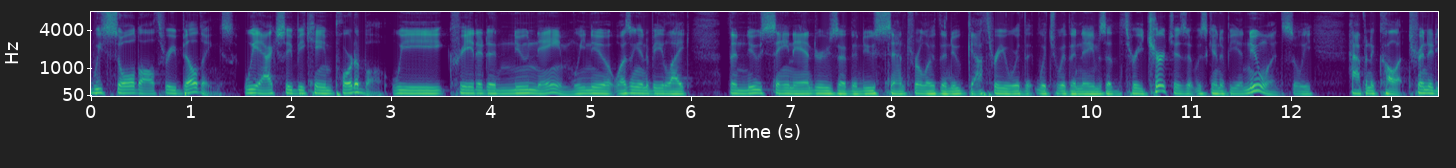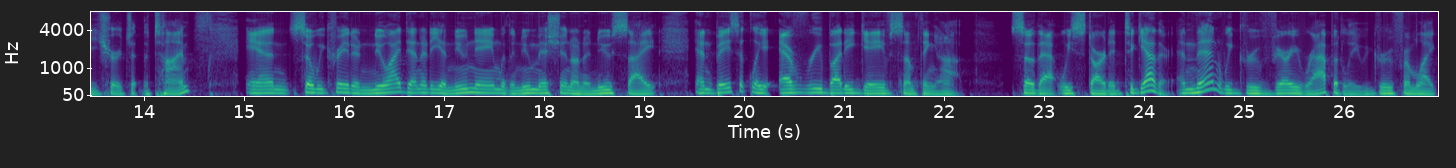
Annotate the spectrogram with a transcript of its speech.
We sold all three buildings. We actually became portable. We created a new name. We knew it wasn't going to be like the new St. Andrews or the new Central or the new Guthrie, which were the names of the three churches. It was going to be a new one. So we happened to call it Trinity Church at the time. And so we created a new identity, a new name with a new mission on a new site. And basically, everybody gave something up so that we started together. And then we grew very rapidly. We grew from like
